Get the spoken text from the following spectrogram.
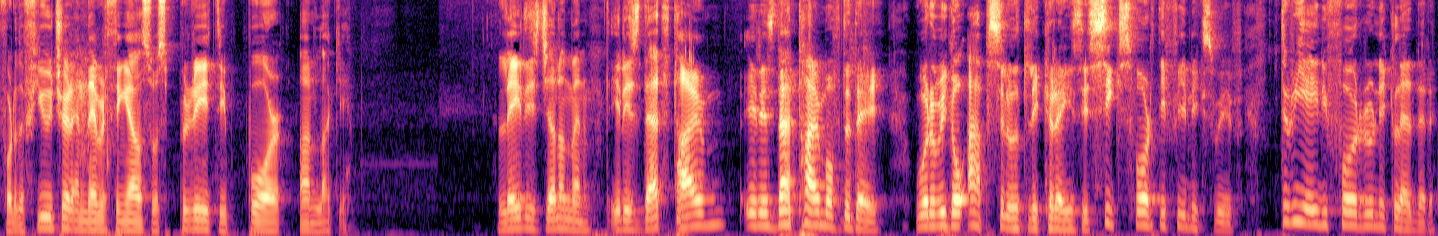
for the future. And everything else was pretty poor, unlucky. Ladies, gentlemen, it is that time. It is that time of the day where we go absolutely crazy. 640 Phoenix Weave, 384 Runic Leather,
